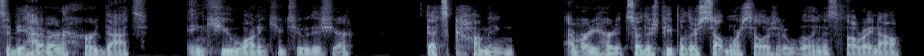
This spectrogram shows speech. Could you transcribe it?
to be had. I've already heard that in Q1 and Q2 this year. That's coming. I've already heard it. So there's people, there's sell, more sellers that are willing to sell right now,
